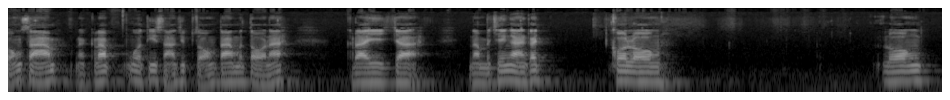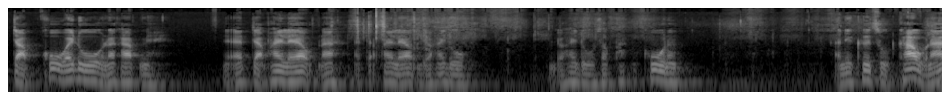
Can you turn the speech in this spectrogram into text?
580123 นะครับ งวดที่ 32 ตามมันต่อนะ ใครจะนำไปใช้งานก็ก็ลอง ลองจับคู่ไว้ดูนะครับนี่เดี๋ยวแอดจับให้แล้วนะแอดจับให้แล้ว เดี๋ยวให้ดู เดี๋ยวให้ดูสักพักคู่หนึ่งอันนี้คือสูตรเข้านะ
